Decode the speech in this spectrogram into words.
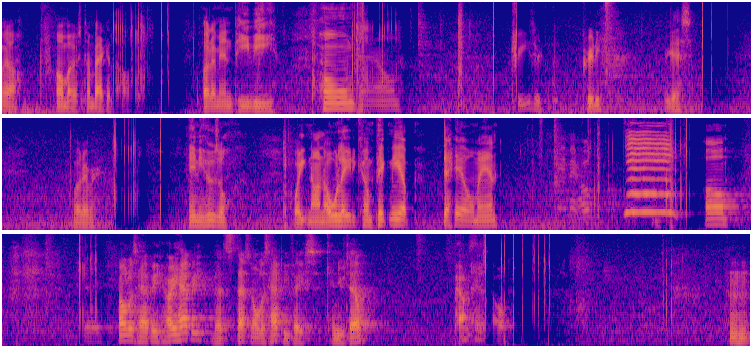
Well, almost. I'm back at the. But I'm in PV. Hometown. Trees are pretty, I guess. Whatever. Any hoozle. Waiting on the old lady to come pick me up. To hell, man. Yay! Um, Home. Yay. Nola's happy. Are you happy? That's that's Nola's happy face. Can you tell? Pouting his dog. Mm-hmm.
